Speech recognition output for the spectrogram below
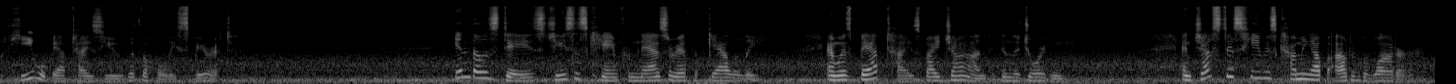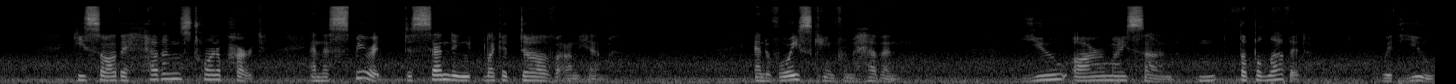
but he will baptize you with the Holy Spirit. In those days, Jesus came from Nazareth of Galilee and was baptized by John in the Jordan. And just as he was coming up out of the water, he saw the heavens torn apart and the Spirit descending like a dove on him. And a voice came from heaven You are my Son, the Beloved. With you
